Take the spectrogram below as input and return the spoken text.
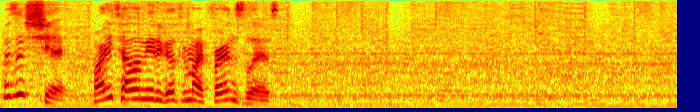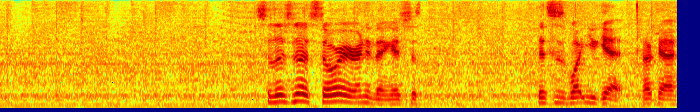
What's this shit? Why are you telling me to go through my friends list? So there's no story or anything. It's just this is what you get. Okay.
